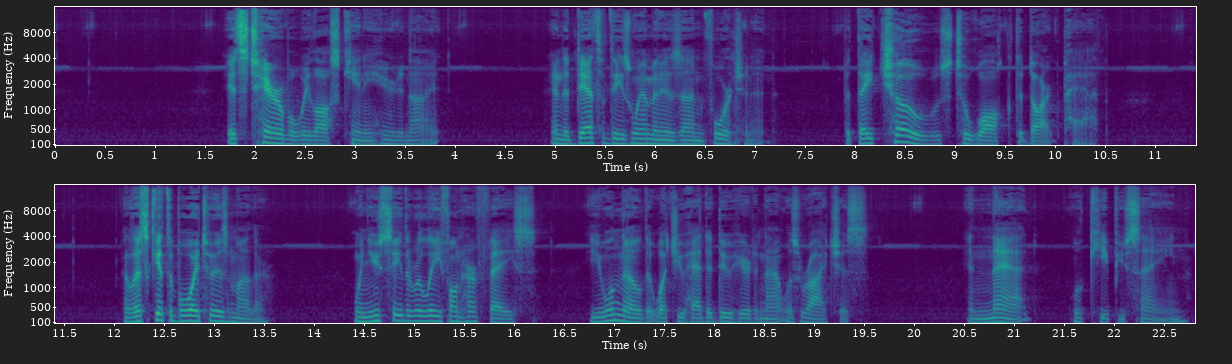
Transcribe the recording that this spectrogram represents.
It's terrible we lost Kenny here tonight. And the death of these women is unfortunate, but they chose to walk the dark path. Now let's get the boy to his mother. When you see the relief on her face, you will know that what you had to do here tonight was righteous, and that will keep you sane.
